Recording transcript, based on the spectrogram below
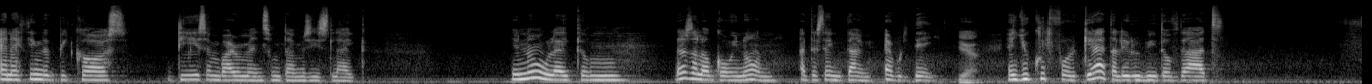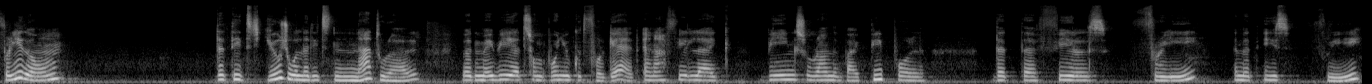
And I think that because this environment sometimes is like, you know, like um, there's a lot going on at the same time every day. Yeah. And you could forget a little bit of that freedom that it's usual, that it's natural, but maybe at some point you could forget. And I feel like being surrounded by people that uh, feels free and that is free.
